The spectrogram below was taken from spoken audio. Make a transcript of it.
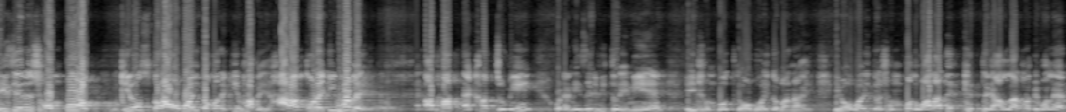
নিজের সম্পদ গৃহস্থরা অবৈধ করে কীভাবে, হারাম করে কীভাবে? আধাত এক হাত জমি, ওটা নিজের ভিতরে নিয়ে এই সম্পদকে অবৈধ বানায়। এই অবৈধ সম্পদ ওয়ালাদের ক্ষেত্রে আল্লাহর নবী বলেন,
